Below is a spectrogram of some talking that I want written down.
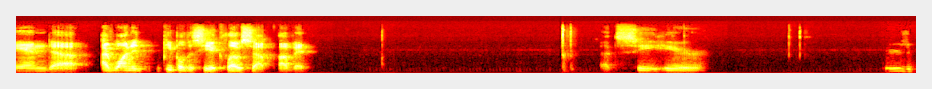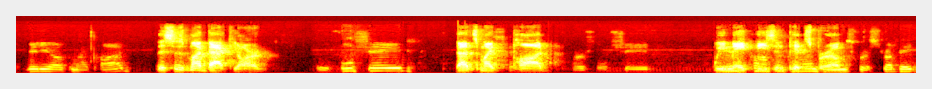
and uh, I wanted people to see a close up of it Let's see here. Here's a video of my pod. This is my backyard. In full shade. That's my pod. Partial shade. We Here's make these in Pittsboro. For a scrub bait.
